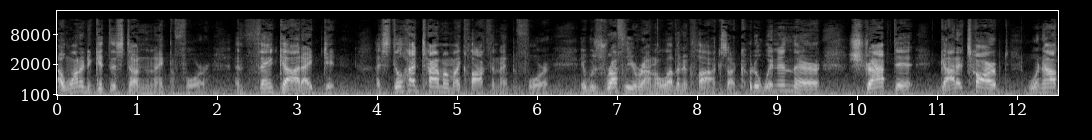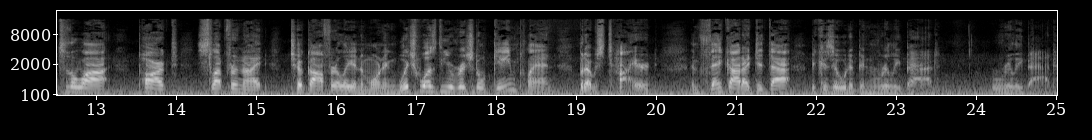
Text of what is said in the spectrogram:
I wanted to get this done the night before, and thank God I didn't. I still had time on my clock the night before. It was roughly around 11 o'clock, so I could have went in there, strapped it, got it tarped, went out to the lot, parked, slept for the night, took off early in the morning, which was the original game plan, but I was tired. And thank God I did that because it would have been really bad. Really bad.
